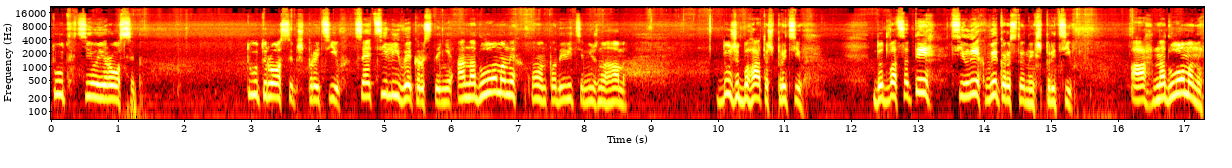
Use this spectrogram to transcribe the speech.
тут цілий розсип. Тут розсип шприців. Це цілі використані, а надломаних, он, подивіться, між ногами. Дуже багато шприців. До 20 цілих використаних шприців. А надломаних,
